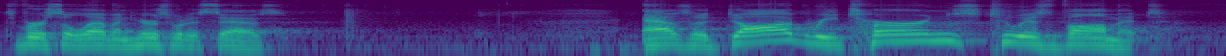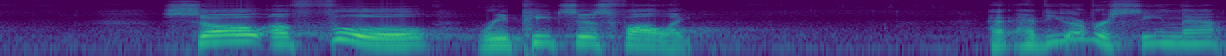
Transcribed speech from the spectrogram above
It's verse 11. Here's what it says as a dog returns to his vomit, so a fool repeats his folly. have you ever seen that?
